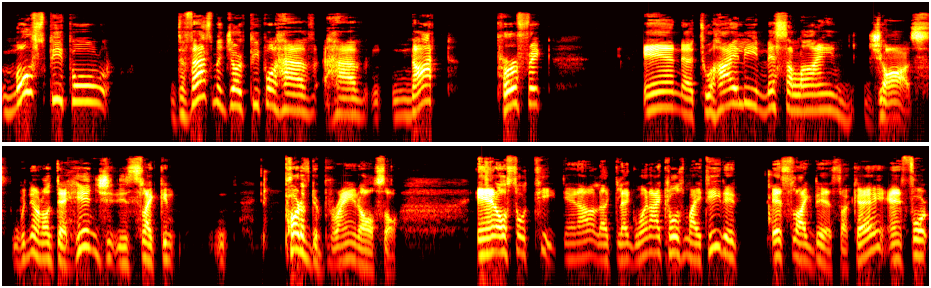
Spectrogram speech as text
most people, the vast majority of people have have not perfect and uh, too highly misaligned jaws. You know, the hinge is like in, part of the brain also, and also teeth. You know, like like when I close my teeth, it it's like this. Okay, and for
